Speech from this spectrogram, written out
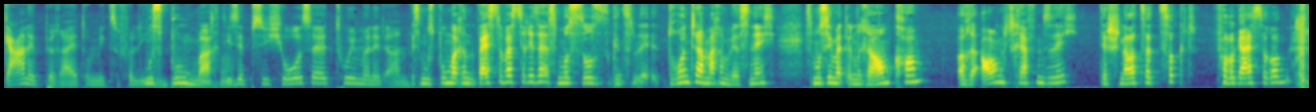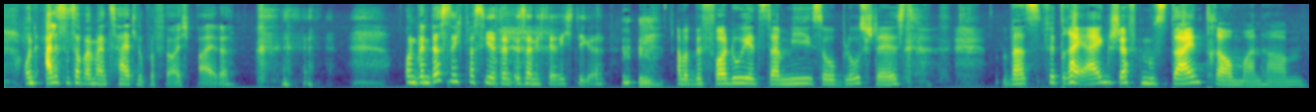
gar nicht bereit, um mich zu verlieben. muss Boom machen. Diese Psychose tue ich mir nicht an. es muss Boom machen. Weißt du was, Theresa? Es muss so, drunter machen wir es nicht. Es muss jemand in den Raum kommen, eure Augen treffen sich, der Schnauzer zuckt vor Begeisterung und alles ist auf einmal in Zeitlupe für euch beide. Und wenn das nicht passiert, dann ist er nicht der Richtige. Aber bevor du jetzt da mich so bloßstellst, was für drei Eigenschaften muss dein Traummann haben?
